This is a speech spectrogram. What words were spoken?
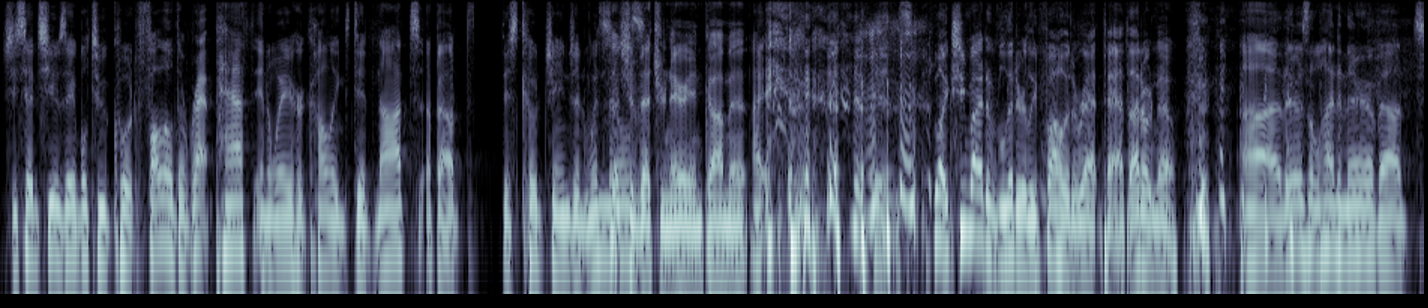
She said she was able to, quote, follow the rat path in a way her colleagues did not about this code change in windmills. Such a veterinarian comment. I, like she might have literally followed a rat path. I don't know. uh, there was a line in there about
